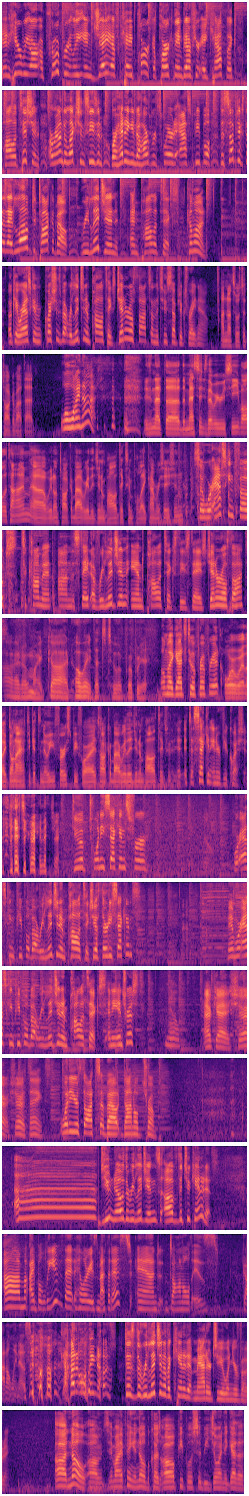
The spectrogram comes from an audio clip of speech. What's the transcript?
And here we are appropriately in JFK Park, a park named after a Catholic politician. Around election season, we're heading into Harvard Square to ask people the subjects that they'd love to talk about religion and politics. Come on. Okay, we're asking questions about religion and politics. General thoughts on the two subjects right now. I'm not supposed to talk about that. Well, why not? Isn't that the the message that we receive all the time? Uh, we don't talk about religion and politics in polite conversation. So we're asking folks to comment on the state of religion and politics these days. General thoughts? God, oh my God. Oh, wait, that's too appropriate. Oh my God, it's too appropriate. Or we're like, don't I have to get to know you first before I talk about religion and politics with you? It's a second interview question. that's right. That's right. Do you have 20 seconds for? No. We're asking people about religion and politics. You have 30 seconds? No. Man, we're asking people about religion and politics. Any interest? No. Okay, sure, sure, thanks. What are your thoughts about Donald Trump? Uh, Do you know the religions of the two candidates? um, I believe that Hillary is Methodist and Donald is, God only knows. God only knows. Does the religion of a candidate matter to you when you're voting? Uh, no. Um, in my opinion, no, because all people should be joined together,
